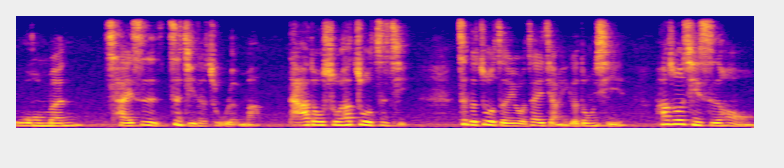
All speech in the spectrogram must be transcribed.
我们才是自己的主人嘛。他都说要做自己。这个作者有在讲一个东西，他说其实哈，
